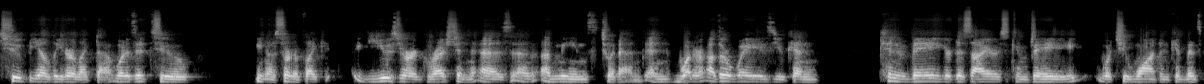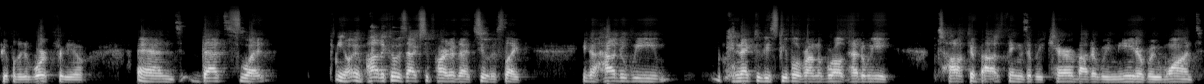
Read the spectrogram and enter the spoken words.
to be a leader like that? What is it to you know, sort of like use your aggression as a, a, means to an end? And what are other ways you can convey your desires, convey what you want, and convince people to work for you? And that's what, you know, Empatico is actually part of that too. It's like, you know, how do we connect to these people around the world? How do we talk about things that we care about or we need or we want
